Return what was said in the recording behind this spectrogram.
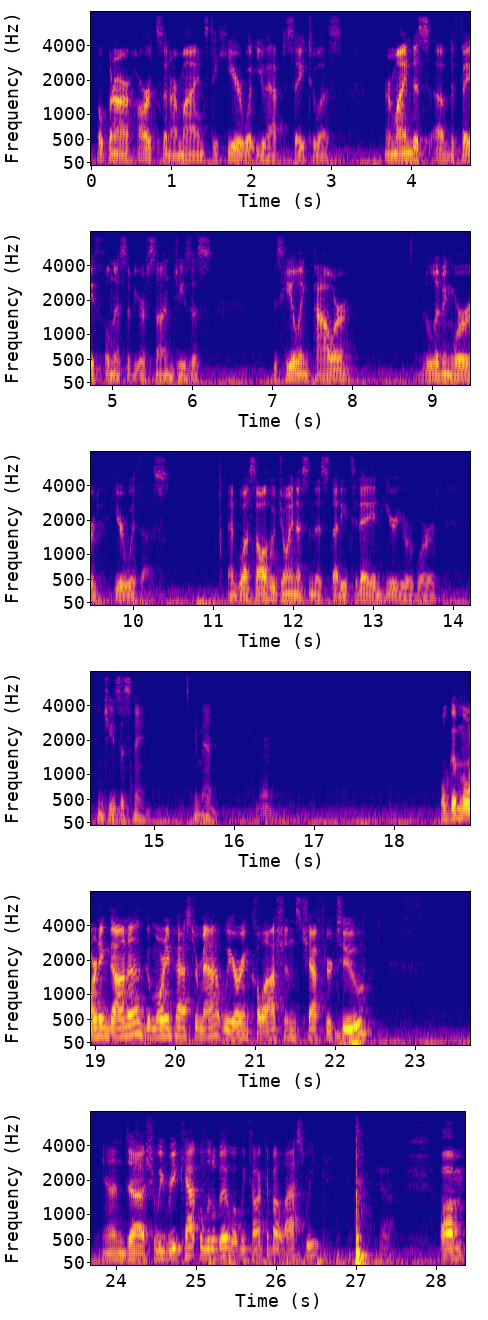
Open our hearts and our minds to hear what you have to say to us. Remind us of the faithfulness of your Son, Jesus, his healing power, the living word here with us. And bless all who join us in this study today and hear your word. In Jesus' name, amen. Amen. Well, good morning, Donna. Good morning, Pastor Matt. We are in Colossians chapter 2. And uh, should we recap a little bit what we talked about last week? Yeah. Um,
